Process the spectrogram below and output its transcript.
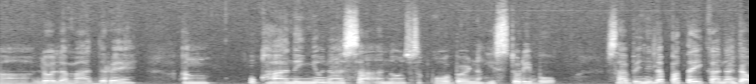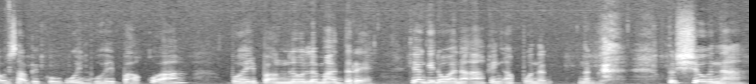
uh, Lola Madre, ang mukha ninyo nasa ano sa cover ng history book. Sabi nila patay ka na daw. Sabi ko, uy, buhay pa ako ah. Buhay pa ang Lola Madre. Kaya ang ginawa ng aking apo nag, nag to show na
